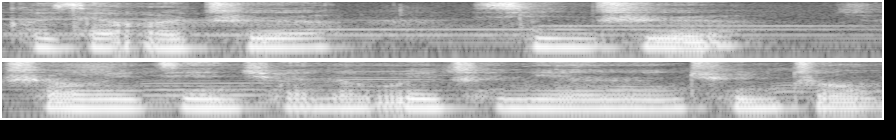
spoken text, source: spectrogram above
可想而知，心智尚未健全的未成年人群中，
